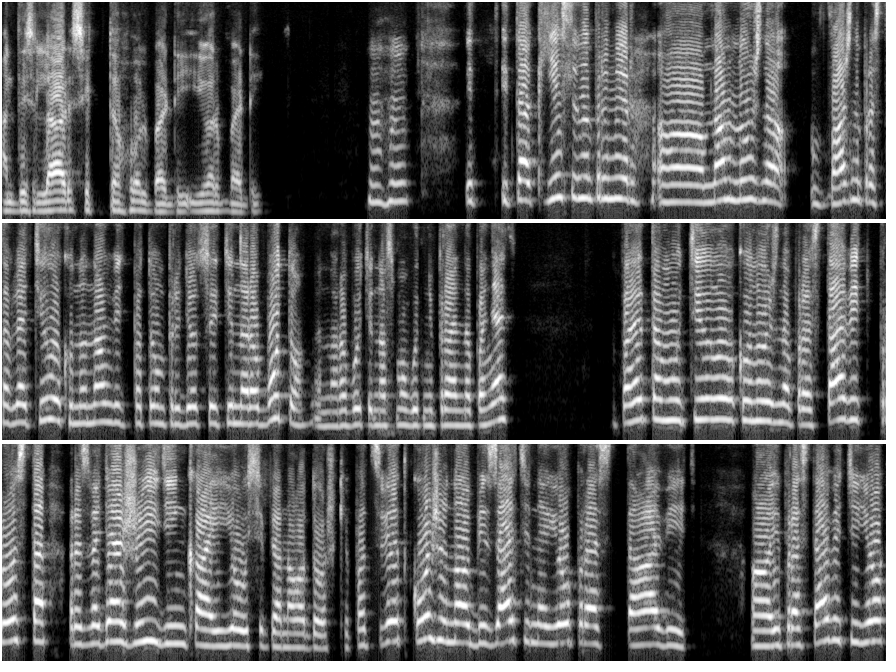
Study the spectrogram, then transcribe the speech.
and this lord sit the whole body your body mm-hmm. Итак, если, например, а, нам нужно, важно проставлять тилоку, но нам ведь потом придется идти на работу, на работе нас могут неправильно понять, поэтому тилоку нужно проставить, просто разводя жиденько ее у себя на ладошке. Под цвет кожи, но обязательно ее проставить. А, И проставить ее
